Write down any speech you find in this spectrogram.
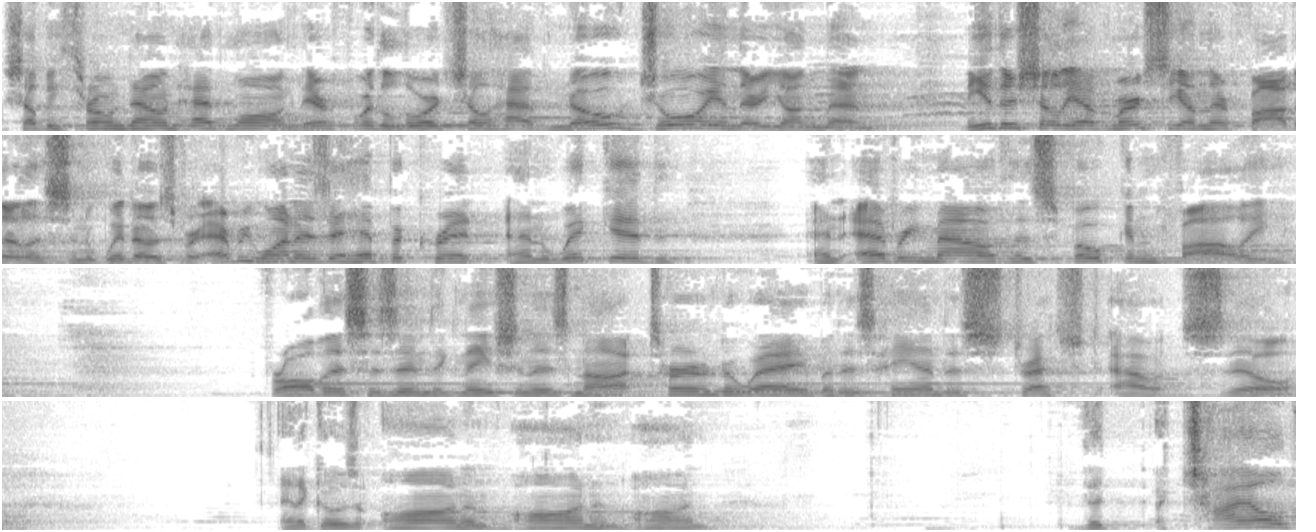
shall be thrown down headlong. Therefore, the Lord shall have no joy in their young men Neither shall he have mercy on their fatherless and widows, for everyone is a hypocrite and wicked, and every mouth has spoken folly. For all this, his indignation is not turned away, but his hand is stretched out still. And it goes on and on and on. The, a child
